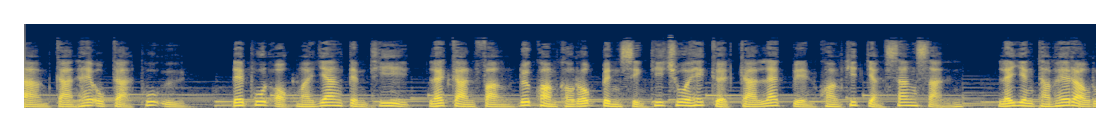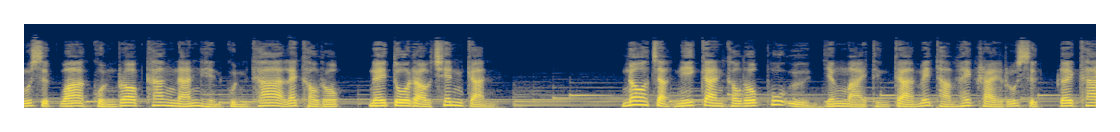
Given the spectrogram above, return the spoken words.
ตามการให้โอกาสผู้อื่น ได้พูดออกมาย่างเต็มที่และการฟังด้วยความเคารพเป็นสิ่งที่ช่วยให้เกิดการแลกเปลี่ยนความคิดอย่างสร้างสรรค์ และยังทำให้เรารู้สึกว่าคนรอบข้างนั้นเห็นคุณค่าและเคารพในตัวเราเช่นกัน นอกจากนี้การเคารพผู้อื่นยังหมายถึงการไม่ทำให้ใครรู้สึกด้อยค่า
